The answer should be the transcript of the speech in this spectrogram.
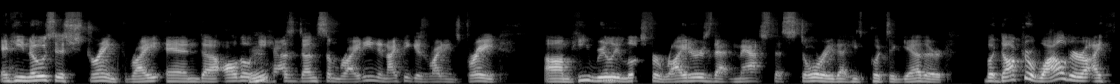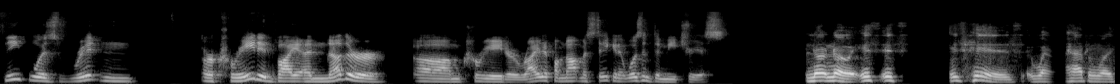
and he knows his strength right and uh, although mm-hmm. he has done some writing and i think his writing's great um, he really mm-hmm. looks for writers that match the story that he's put together but dr wilder i think was written or created by another um, creator, right? If I'm not mistaken, it wasn't Demetrius. No, no, it's it's it's his. What happened was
